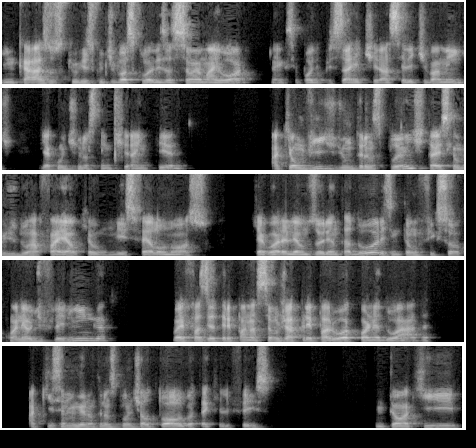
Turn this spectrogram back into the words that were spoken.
em casos que o risco de vascularização é maior, né, que você pode precisar retirar seletivamente, e a contínua você tem que tirar inteira. Aqui é um vídeo de um transplante, tá? Esse é um vídeo do Rafael, que é um ex-fellow nosso, que agora ele é um dos orientadores, então fixou com anel de fleringa, vai fazer a trepanação, já preparou a córnea doada, Aqui, se não me engano, é um transplante autólogo até que ele fez. Então, aqui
